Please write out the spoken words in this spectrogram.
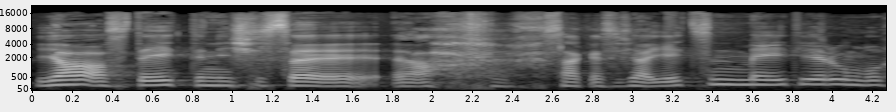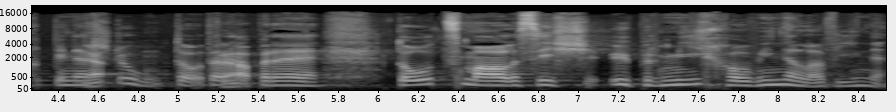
Ja, also dort ist es, äh, ja, ich sage, es ist ja jetzt ein Medienraum, ich bin ja. erstaunt, oder? Ja. Aber äh, dort mal, es ist über mich gekommen wie eine Lawine,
